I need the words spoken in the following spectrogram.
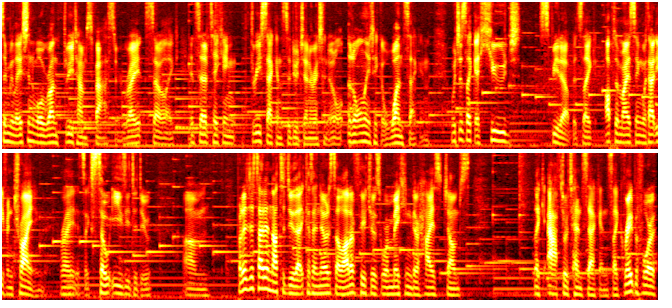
simulation will run three times faster, right? So like instead of taking three seconds to do generation, it'll it'll only take it one second, which is like a huge speed up. It's like optimizing without even trying, right? It's like so easy to do. Um, but I decided not to do that because I noticed a lot of creatures were making their highest jumps like after 10 seconds, like right before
